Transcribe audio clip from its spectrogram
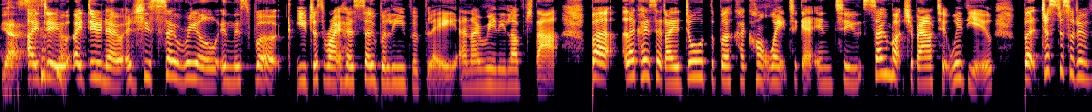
yes. I do, I do know. And she's so real in this book. You just write her so believably, and I really loved that. But like I said, I adored the book. I can't wait to get into so much about it with you. But just to sort of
